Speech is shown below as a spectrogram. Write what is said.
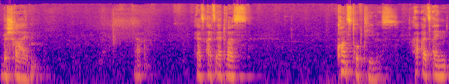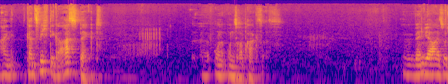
beschreiben. Ja. Als etwas Konstruktives, als ein, ein ganz wichtiger Aspekt äh, unserer Praxis. Wenn wir also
